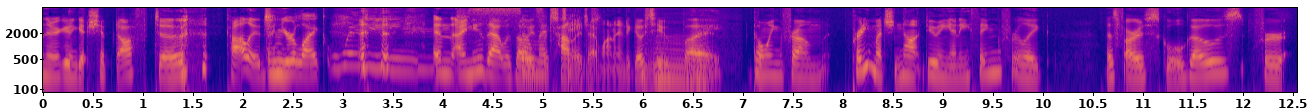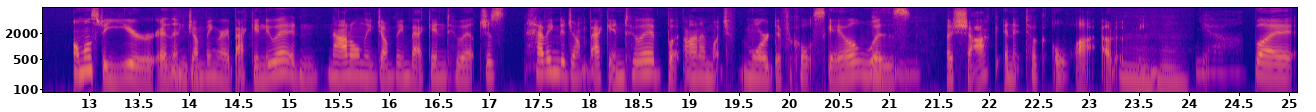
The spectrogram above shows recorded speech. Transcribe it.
and then you're going to get shipped off to college. And you're like, wait. And I knew that was So always the much college I wanted to go to, Mm. but going from pretty much not doing anything for like as far as school goes for almost a year and then Mhm. jumping right back into it and not only jumping back into it just having to jump back into it but on a much more difficult scale was Mhm. a shock and it took a lot out of me Mhm. Yeah. but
